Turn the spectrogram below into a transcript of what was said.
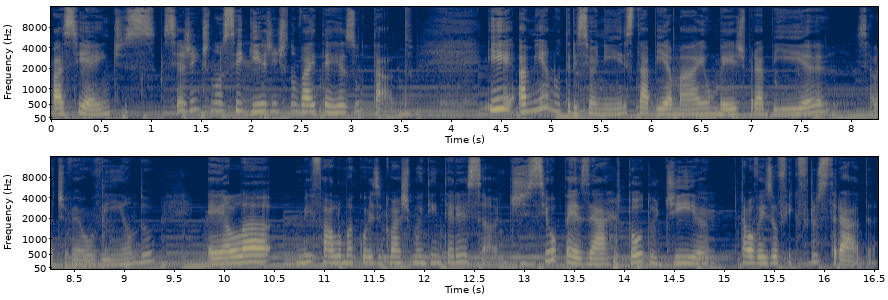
pacientes, se a gente não seguir, a gente não vai ter resultado. E a minha nutricionista, a Bia Maia, um beijo pra Bia, se ela estiver ouvindo ela me fala uma coisa que eu acho muito interessante. Se eu pesar todo dia, talvez eu fique frustrada.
